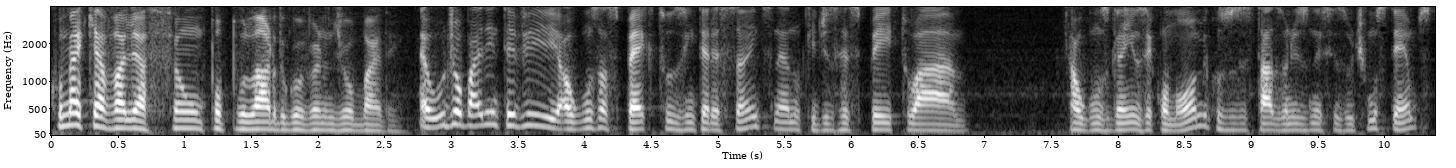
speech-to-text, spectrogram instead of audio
Como é que é a avaliação popular do governo Joe Biden? É, o Joe Biden teve alguns aspectos interessantes né, no que diz respeito a alguns ganhos econômicos dos Estados Unidos nesses últimos tempos,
